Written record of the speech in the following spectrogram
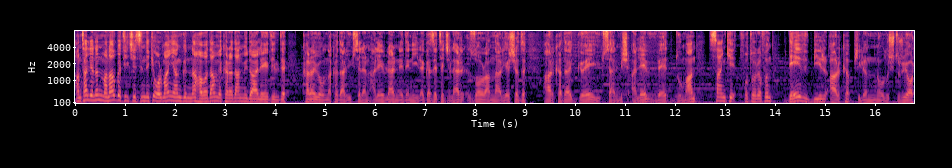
Antalya'nın Manavgat ilçesindeki orman yangınına havadan ve karadan müdahale edildi. Karayoluna kadar yükselen alevler nedeniyle gazeteciler zor anlar yaşadı. Arkada göğe yükselmiş alev ve duman sanki fotoğrafın dev bir arka planını oluşturuyor.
